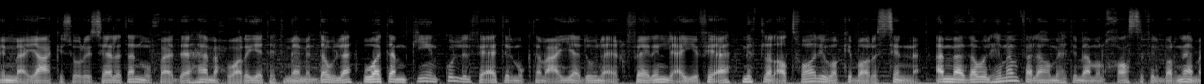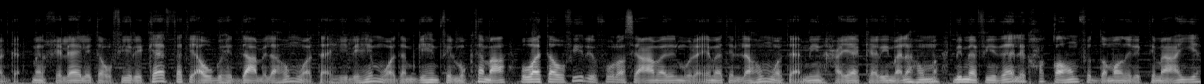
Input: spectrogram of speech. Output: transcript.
مما يعكس رسالة مفاداها محورية اهتمام الدولة وتمكين كل الفئات المجتمعية دون إغفال لأي فئة مثل الأطفال وكبار السن. أما ذوي الهمم فلهم اهتمام خاص في البرنامج. من خلال توفير كافة أوجه الدعم لهم وتأهيلهم ودمجهم في المجتمع وتوفير فرص عمل ملائمة لهم وتأمين حياة كريمة لهم بما في ذلك حقهم في الضمان الاجتماعي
